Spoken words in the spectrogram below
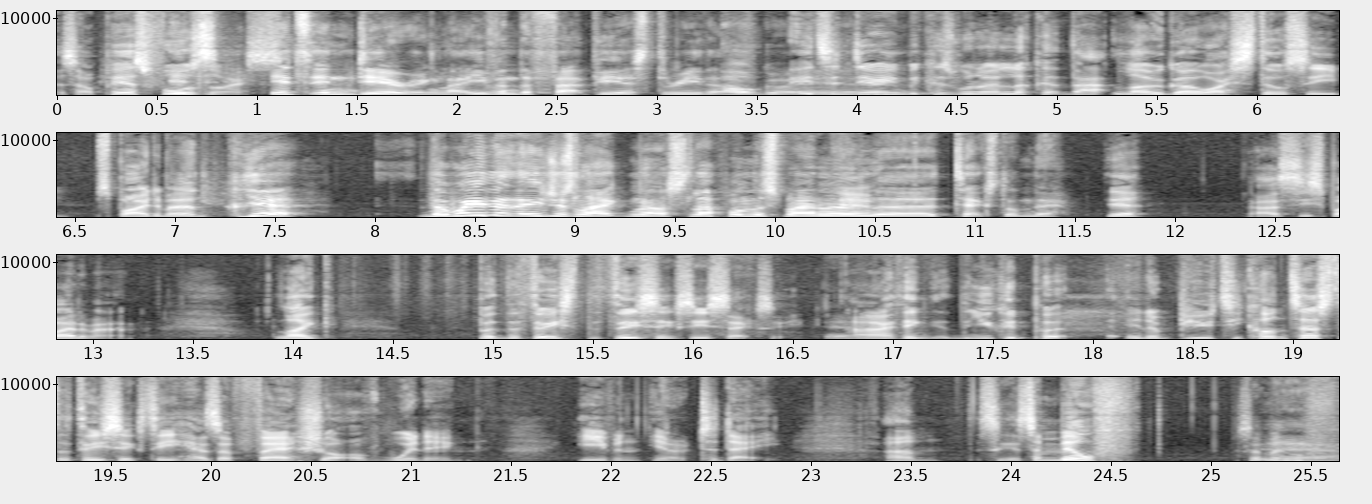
as hell. PS4 is nice. It's endearing. Like even the fat PS3 that oh, I've got. it's here. endearing because when I look at that logo, I still see Spider Man. Yeah, the way that they just like no slap on the Spider-Man Yeah. uh, text on there. Yeah, I see Spider Man. Like, but the three the 360 is sexy. Yeah. And I think you could put in a beauty contest. The 360 has a fair shot of winning, even you know today. Um, it's a milf. A milf. Yeah.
